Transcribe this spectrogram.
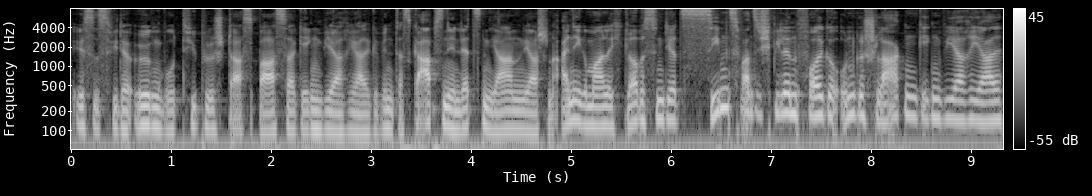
ist es wieder irgendwo typisch, dass Barca gegen Villarreal gewinnt. Das gab es in den letzten Jahren ja schon einige Male. Ich glaube, es sind jetzt 27 Spiele in Folge ungeschlagen gegen Villarreal.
